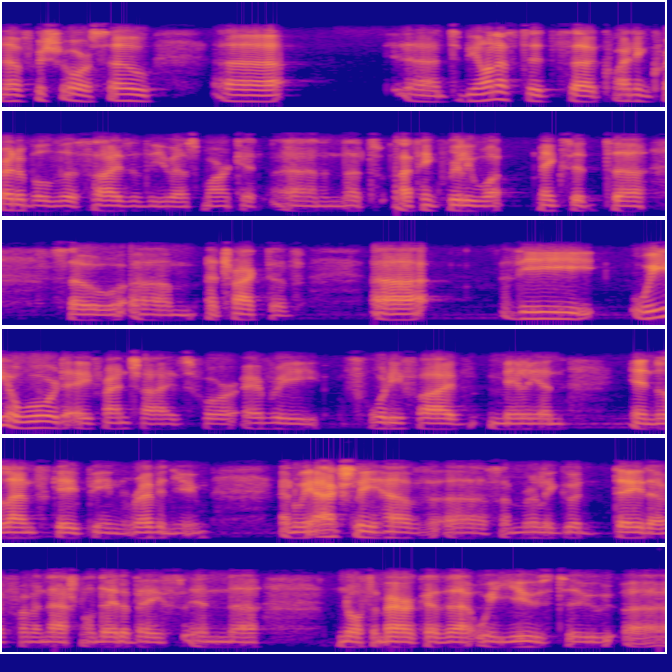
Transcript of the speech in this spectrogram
no, for sure. So, uh, uh, to be honest, it's uh, quite incredible the size of the U.S. market, and that's I think really what makes it uh, so um, attractive. Uh, the we award a franchise for every 45 million in landscaping revenue, and we actually have uh, some really good data from a national database in uh, North America that we use to uh,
